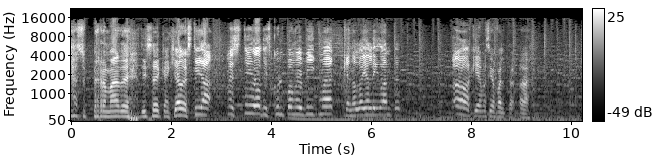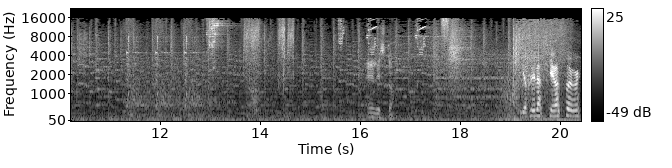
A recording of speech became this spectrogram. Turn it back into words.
Ah, su perra madre. Dice canjeado, estira. Vestido, discúlpame, Big Mac, que no lo haya leído antes. Ah, que ya me hacía falta. Ah. Y listo. Yo soy el asqueroso, güey.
